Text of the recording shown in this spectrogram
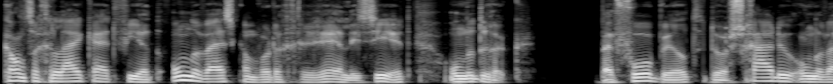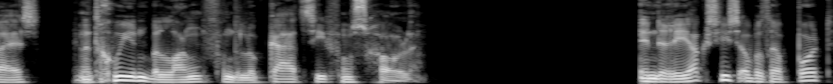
kansengelijkheid via het onderwijs kan worden gerealiseerd onder druk. Bijvoorbeeld door schaduwonderwijs en het groeiend belang van de locatie van scholen. In de reacties op het rapport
